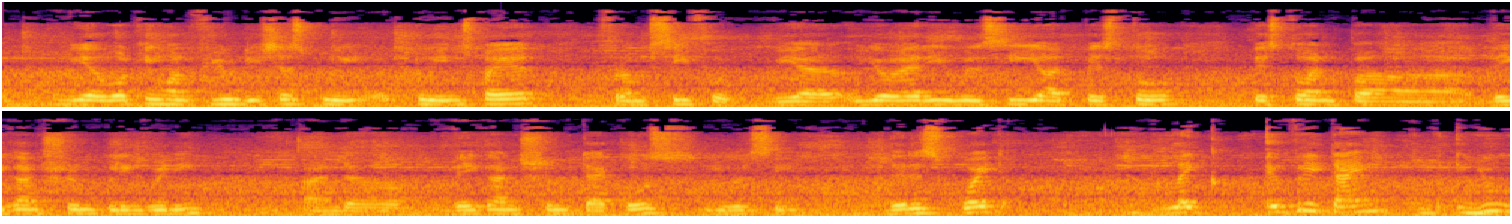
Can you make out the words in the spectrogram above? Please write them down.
uh, we are working on few dishes to to inspire from seafood. We are you, where you will see our pesto, pesto and vegan shrimp linguine and uh, vegan shrimp tacos. You will see there is quite like every time you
